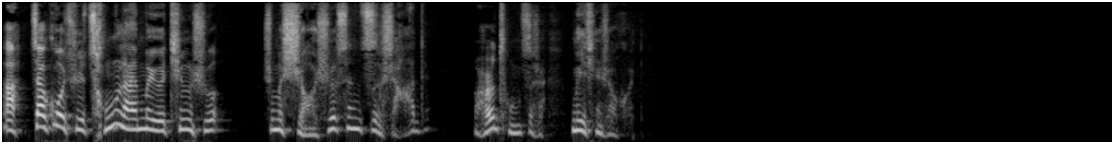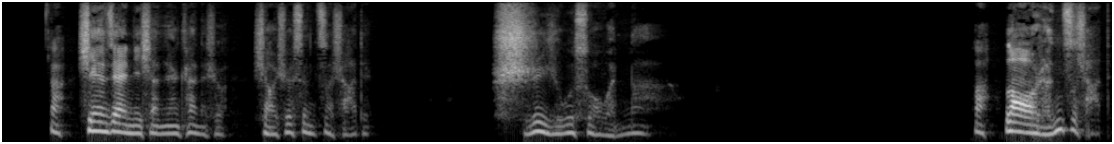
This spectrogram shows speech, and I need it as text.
啊。在过去，从来没有听说什么小学生自杀的，儿童自杀没听说过。啊！现在你想想看的时候，小学生自杀的，时有所闻呐。啊老人自杀的，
